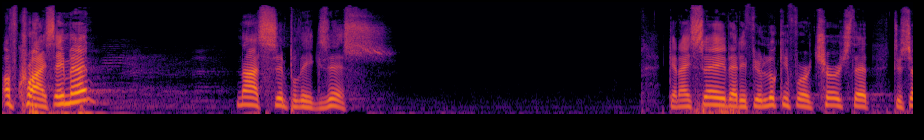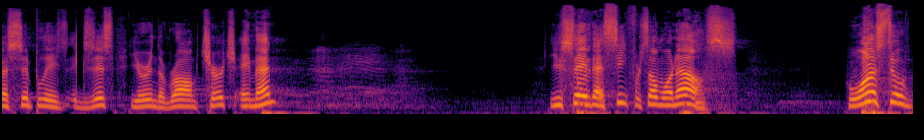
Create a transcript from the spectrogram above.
of Christ, amen? Not simply exist. Can I say that if you're looking for a church that to just simply exist, you're in the wrong church? Amen? You save that seat for someone else who wants to,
